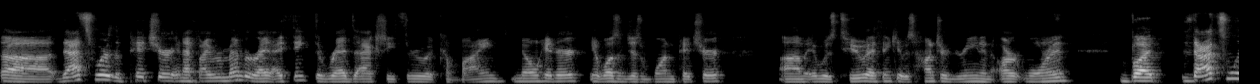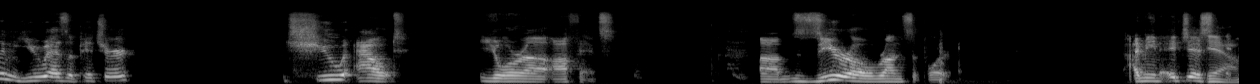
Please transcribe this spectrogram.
uh, that's where the pitcher. And if I remember right, I think the Reds actually threw a combined no hitter. It wasn't just one pitcher. Um, it was two. I think it was Hunter Greene and Art Warren. But that's when you, as a pitcher, chew out your uh, offense. Um, zero run support. I mean, it just Yeah.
